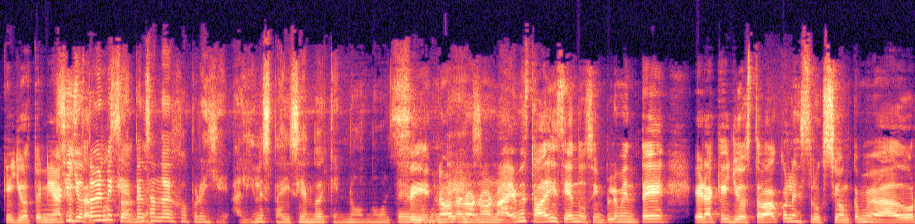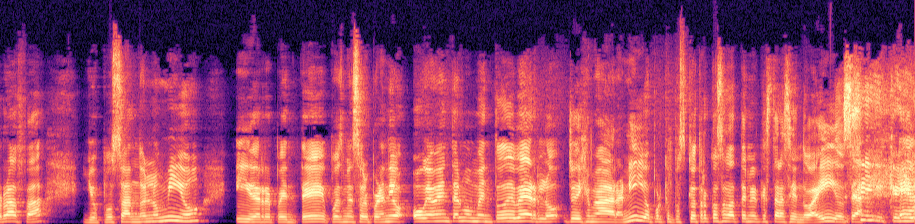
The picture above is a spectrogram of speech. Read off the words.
que yo tenía que Sí, yo también me quedé pensando eso, pero dije, alguien le está diciendo de que no, no voltees. Sí, no, no, no, no, nadie me estaba diciendo. Simplemente era que yo estaba con la instrucción que me había dado Rafa, yo posando en lo mío y de repente pues me sorprendió. Obviamente al momento de verlo, yo dije, me va a dar anillo, porque pues qué otra cosa va a tener que estar haciendo ahí. O sea, sí, que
